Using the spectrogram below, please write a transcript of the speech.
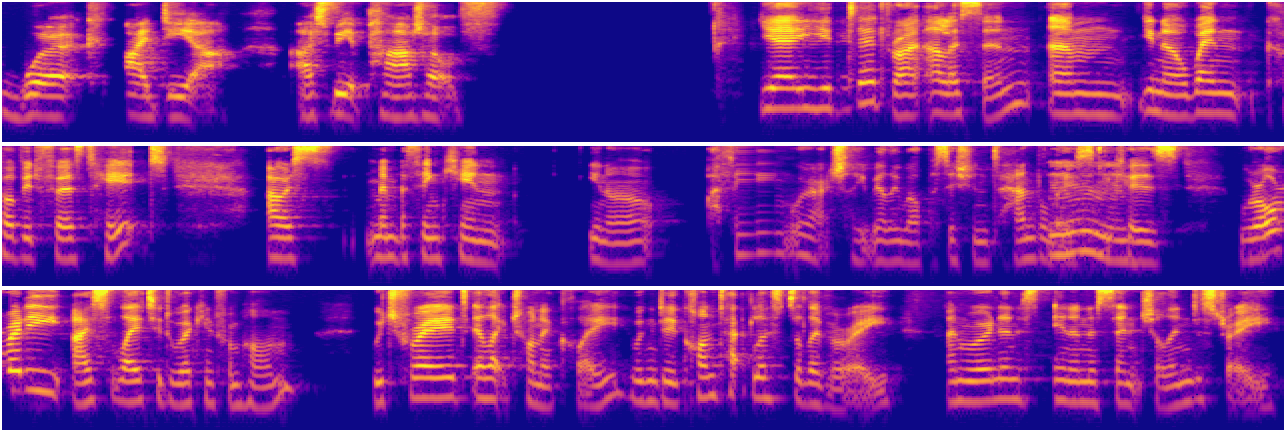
work idea uh, to be a part of. Yeah, you did right, Alison. Um, you know, when COVID first hit, I was remember thinking, you know, I think we're actually really well positioned to handle this mm. because we're already isolated working from home. We trade electronically. We can do contactless delivery and we're in an, in an essential industry,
